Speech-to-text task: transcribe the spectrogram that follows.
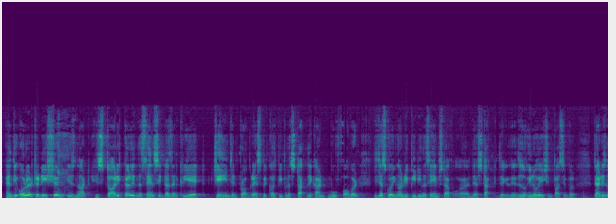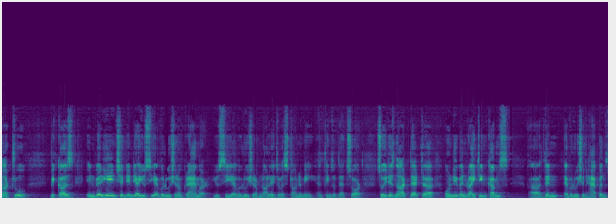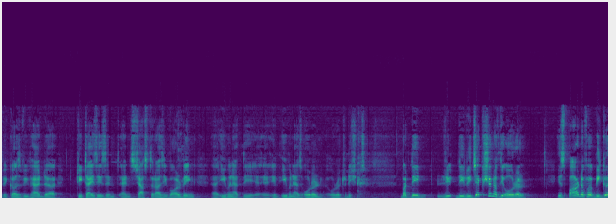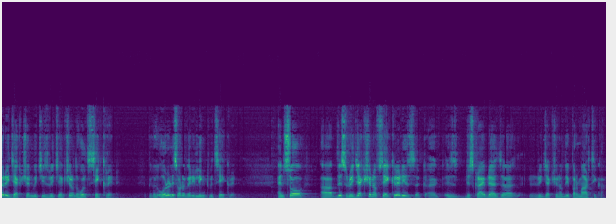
and the oral tradition is not historical in the sense it doesn't create change and progress because people are stuck, they can't move forward. They're just going on repeating the same stuff, uh, they're stuck. They, there's no innovation possible. That is not true because in very ancient India, you see evolution of grammar, you see evolution of knowledge of astronomy and things of that sort. So it is not that uh, only when writing comes, uh, then evolution happens because we've had uh, treatises and, and shastras evolving uh, even at the uh, even as oral oral traditions. But the re, the rejection of the oral is part of a bigger rejection, which is rejection of the whole sacred, because oral is sort of very linked with sacred, and so. Uh, this rejection of sacred is uh, is described as a rejection of the paramarthika,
